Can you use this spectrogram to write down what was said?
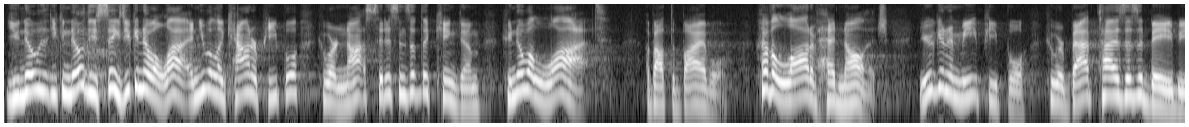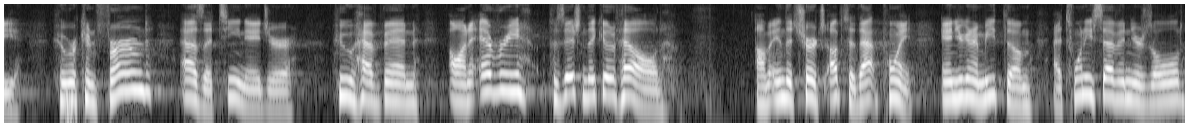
you know you can know these things. You can know a lot, and you will encounter people who are not citizens of the kingdom who know a lot about the Bible, who have a lot of head knowledge you're going to meet people who were baptized as a baby, who were confirmed as a teenager, who have been on every position they could have held um, in the church up to that. And you're going to meet them at 27 years old,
